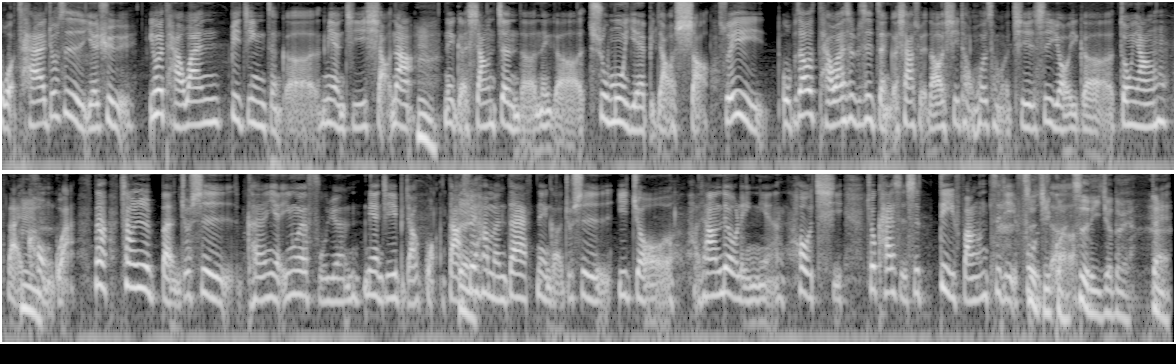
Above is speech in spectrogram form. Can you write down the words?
我猜就是也许因为台湾毕竟整个面积小，那嗯，那个乡镇的那个数目也比较少，所以我不知道台湾是不是整个下水道系统或什么，其实是由一个中央来控管。那像日本，就是可能也因为幅员面积比较广大，所以他们在那个就是一九好像六零年后期就开始是地方自己负责自己管治理就对。对，嗯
